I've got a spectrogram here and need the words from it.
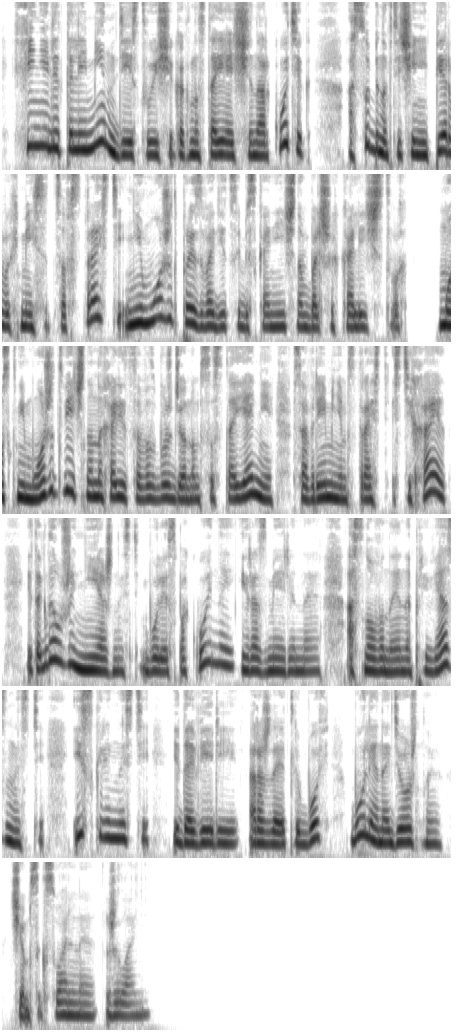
Фенилеталимин, действующий как настоящий наркотик, особенно в течение первых месяцев страсти, не может производиться бесконечно в больших количествах. Мозг не может вечно находиться в возбужденном состоянии, со временем страсть стихает, и тогда уже нежность, более спокойная и размеренная, основанная на привязанности, искренности и доверии, рождает любовь более надежную, чем сексуальное желание.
